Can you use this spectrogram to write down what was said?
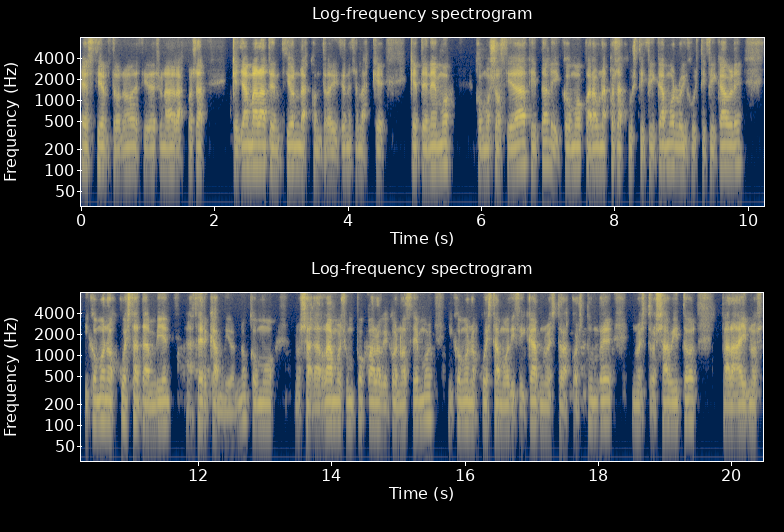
Es cierto, ¿no? Es decir, es una de las cosas que llama la atención las contradicciones en las que, que tenemos como sociedad y tal, y cómo para unas cosas justificamos lo injustificable y cómo nos cuesta también hacer cambios, ¿no? Cómo nos agarramos un poco a lo que conocemos y cómo nos cuesta modificar nuestras costumbres, nuestros hábitos para irnos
